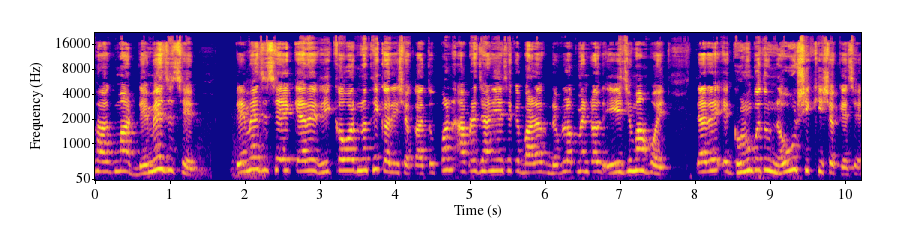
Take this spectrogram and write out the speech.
ભાગમાં ડેમેજ છે ડેમેજ છે એ ક્યારે રિકવર નથી કરી શકાતું. પણ આપણે જાણીએ છીએ કે બાળક ડેવલપમેન્ટલ એજમાં હોય ત્યારે એ ઘણું બધું નવું શીખી શકે છે.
